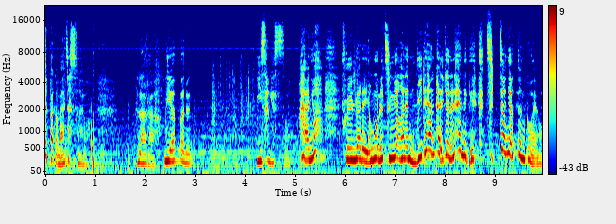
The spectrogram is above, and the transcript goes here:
아빠가 맞았어요. 라라, 네 아빠는 이상했어. 아니요. 불멸의 영혼을 증명하는 위대한 발견을 해내기 직전이었던 거예요.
